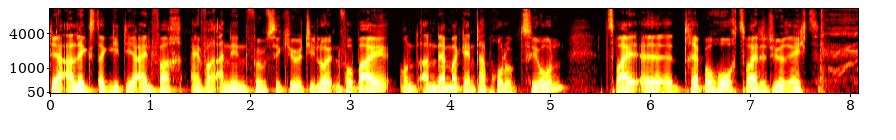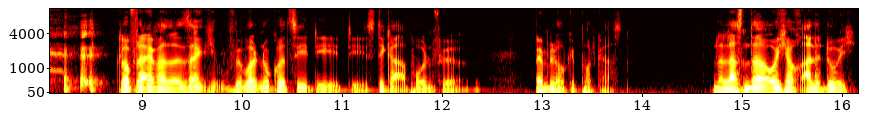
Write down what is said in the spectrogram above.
Der Alex, da geht ihr einfach, einfach an den fünf Security-Leuten vorbei und an der Magenta-Produktion. Zwei, äh, Treppe hoch, zweite Tür rechts. Klopft da einfach, sag ich, wir wollten nur kurz die, die, die Sticker abholen für Bamble Hockey Podcast. Und dann lassen da euch auch alle durch.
